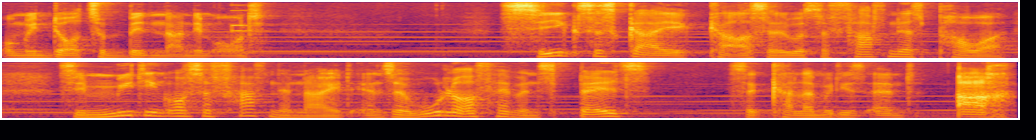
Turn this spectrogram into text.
um ihn dort zu binden an dem Ort. Seek the sky castle with the Fafnir's power. The meeting of the Fafnir Knight and the ruler of heaven spells the calamity's end. Ach!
